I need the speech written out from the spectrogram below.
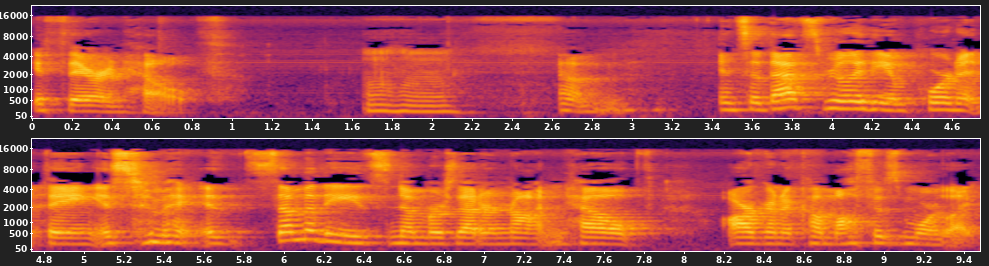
if they're in health. Mm-hmm. Um, and so that's really the important thing is to make some of these numbers that are not in health are going to come off as more like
